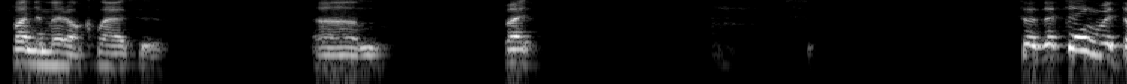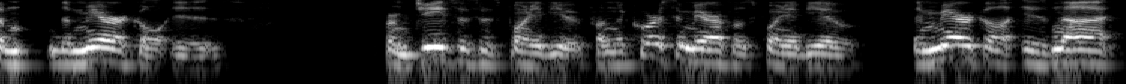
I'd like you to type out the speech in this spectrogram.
fundamental classes. Um, but so the thing with the, the miracle is, from Jesus's point of view, from the Course in Miracles point of view, the miracle is not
